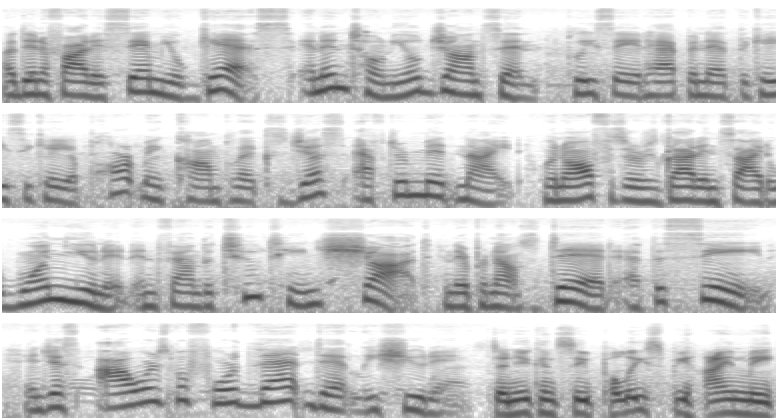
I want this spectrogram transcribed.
identified as Samuel Guess and Antonio Johnson. Police say it happened at the KCK apartment complex just after midnight when officers got inside one unit and found the two teens shot, and they're pronounced dead at the scene. And just hours before that deadly shooting. And you can see police behind me.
